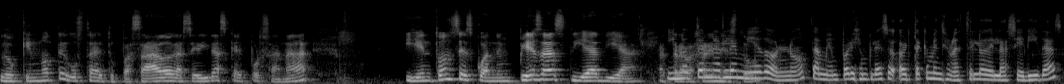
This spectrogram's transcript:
lo que no te gusta de tu pasado, las heridas que hay por sanar. Y entonces cuando empiezas día a día a y no tenerle miedo, ¿no? También, por ejemplo, eso, ahorita que mencionaste lo de las heridas,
